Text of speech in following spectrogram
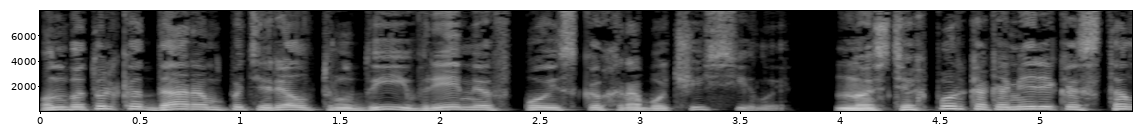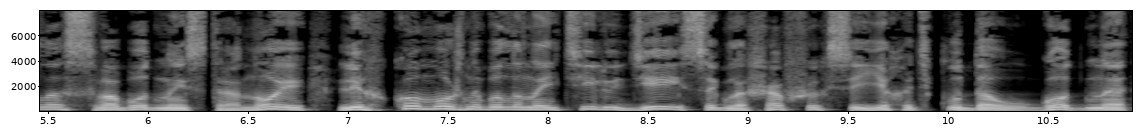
он бы только даром потерял труды и время в поисках рабочей силы. Но с тех пор, как Америка стала свободной страной, легко можно было найти людей, соглашавшихся ехать куда угодно,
